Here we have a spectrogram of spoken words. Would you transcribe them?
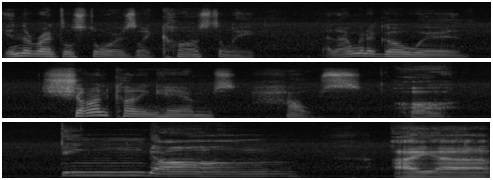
in the rental stores like constantly, and I'm gonna go with Sean Cunningham's house. Oh, ding dong! I uh,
